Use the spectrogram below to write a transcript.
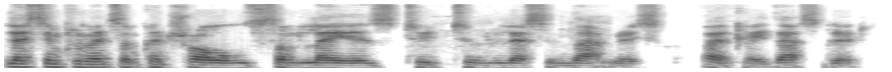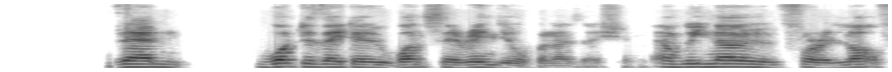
let's implement some controls, some layers to to lessen that risk. Okay, that's good. Then what do they do once they're in the organization? And we know for a lot of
